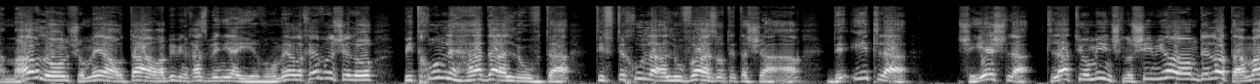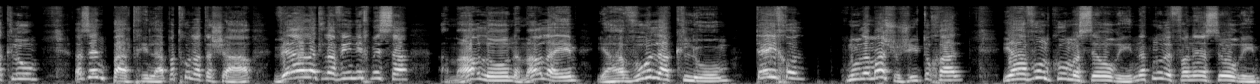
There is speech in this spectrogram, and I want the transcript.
אמר לו, שומע אותה רבי פנחס בן יאיר, ואומר לחבר'ה שלו, פיתחון להדה עלובתא, תפתחו לעלובה הזאת את השער, דאית לה שיש לה תלת יומין שלושים יום דלא טעמה כלום. אז אין פתחי לה, פתחו לה את השער, ועל התלווין נכנסה. אמר לון, אמר להם, יהבו לה כלום, תיכול. תנו לה משהו שהיא תאכל. יהבון קום השעורים, נתנו לפניה שעורים,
